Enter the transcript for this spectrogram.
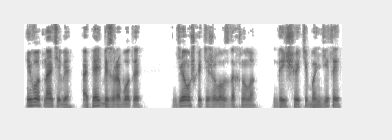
и вот на тебе, опять без работы. Девушка тяжело вздохнула. Да еще эти бандиты.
